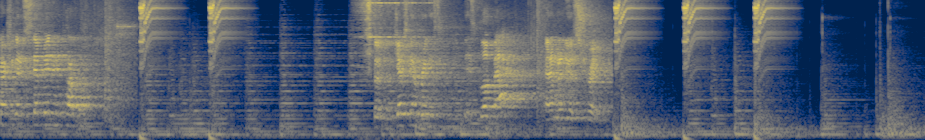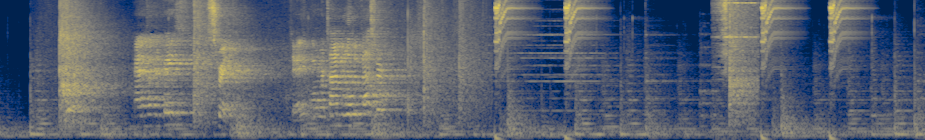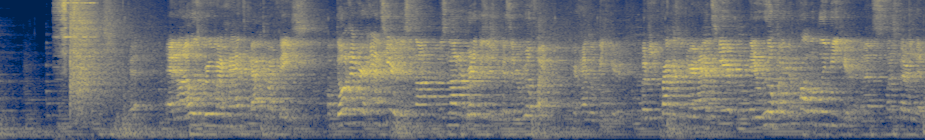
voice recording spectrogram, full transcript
you're actually gonna step in and cover. So Jeff's gonna bring his, his glove back, and I'm gonna do it straight. Hands on your face, straight. Okay, one more time, a little bit faster. Okay and I always bring my hands back to my face. Don't have your hands here. This is not this is not a ready position because in a real fight, your hands will be here. But if you practice with your hands here, in a real fight, they'll probably be here, and that's much better than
